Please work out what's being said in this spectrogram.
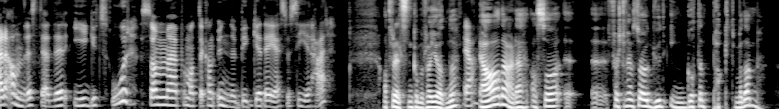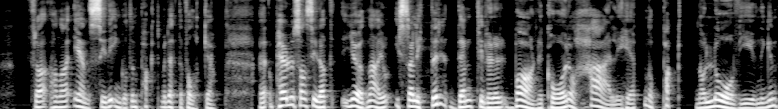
Er det andre steder i Guds ord som eh, på en måte kan underbygge det Jesus sier her? At frelsen kommer fra jødene? Ja, ja det er det. Altså, eh, først og fremst så har Gud inngått en pakt med dem fra, han har ensidig inngått en pakt med dette folket. Eh, og Paulus han sier at jødene er jo israelitter. Dem tilhører barnekåret og herligheten og paktene og lovgivningen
